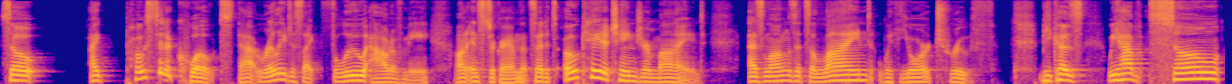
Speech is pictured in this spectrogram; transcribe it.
So I posted a quote that really just like flew out of me on Instagram that said, it's okay to change your mind as long as it's aligned with your truth. Because we have so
